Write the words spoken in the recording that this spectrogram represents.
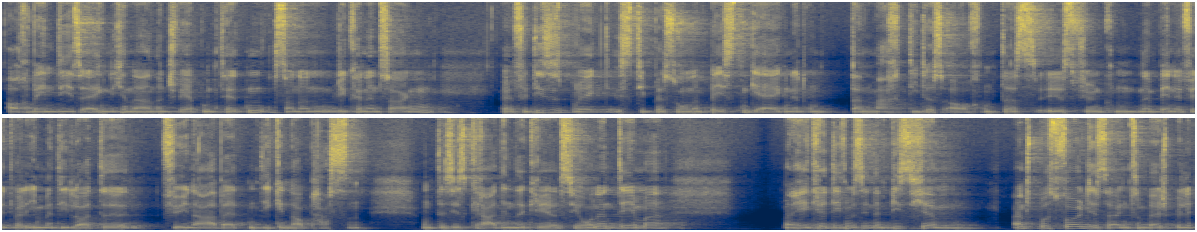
auch wenn die jetzt eigentlich einen anderen Schwerpunkt hätten, sondern wir können sagen, äh, für dieses Projekt ist die Person am besten geeignet und dann macht die das auch. Und das ist für einen Kunden ein Benefit, weil immer die Leute für ihn arbeiten, die genau passen. Und das ist gerade in der Kreation ein Thema. Manche Kreativen sind ein bisschen anspruchsvoll. Die sagen zum Beispiel,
